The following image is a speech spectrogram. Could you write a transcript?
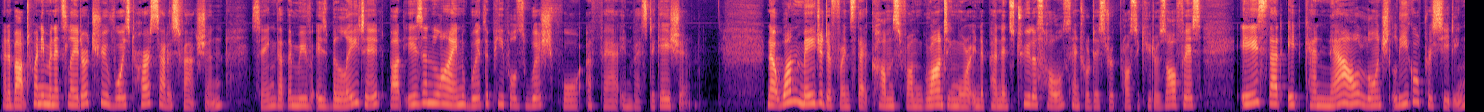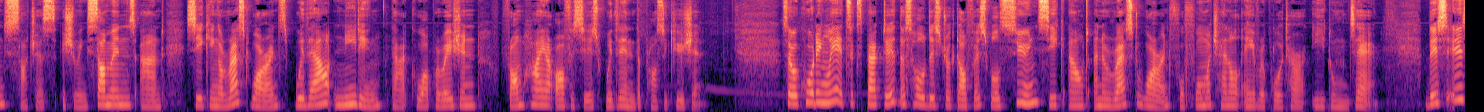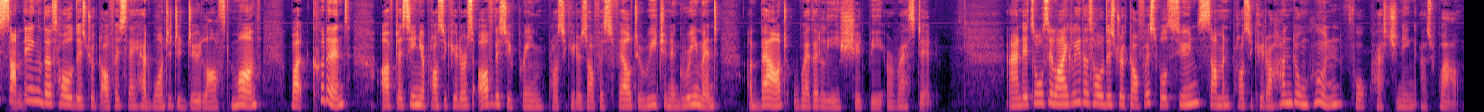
And about 20 minutes later, Choo voiced her satisfaction, saying that the move is belated but is in line with the people's wish for a fair investigation. Now, one major difference that comes from granting more independence to the Seoul Central District Prosecutor's Office is that it can now launch legal proceedings, such as issuing summons and seeking arrest warrants, without needing that cooperation from higher offices within the prosecution. So accordingly, it's expected the Seoul District Office will soon seek out an arrest warrant for former Channel A reporter Lee Dong-jae. This is something the Seoul District Office they had wanted to do last month, but couldn't after senior prosecutors of the Supreme Prosecutor's Office failed to reach an agreement about whether Lee should be arrested. And it's also likely the Seoul District Office will soon summon prosecutor Han Dong-hoon for questioning as well.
